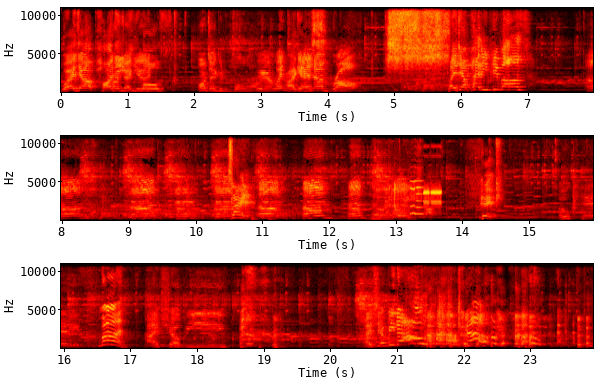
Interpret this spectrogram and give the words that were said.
What up, party Aren't I people? Aren't I good at Volmar? We're once I again guess. on Brawl. What up, party people? Um, um, um, um, Say it. um, um, um, no, no, wait, stop. Pick. Okay, Come on! I shall be. I shall be no!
